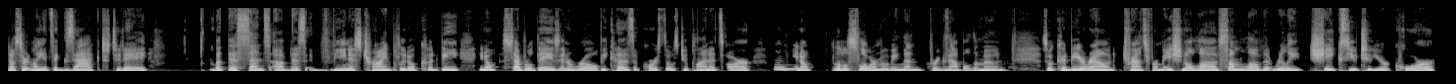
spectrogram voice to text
Now, certainly it's exact today, but this sense of this Venus trine Pluto could be, you know, several days in a row because, of course, those two planets are, mm, you know, little slower moving than, for example, the moon. So it could be around transformational love, some love that really shakes you to your core.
